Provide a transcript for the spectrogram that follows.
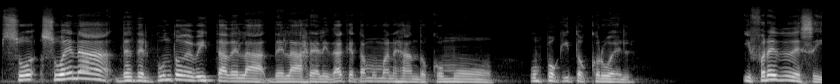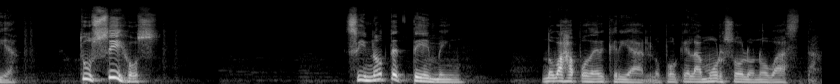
su- suena desde el punto de vista de la, de la realidad que estamos manejando como un poquito cruel. Y Freddy decía, tus hijos, si no te temen, no vas a poder criarlo, porque el amor solo no basta.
